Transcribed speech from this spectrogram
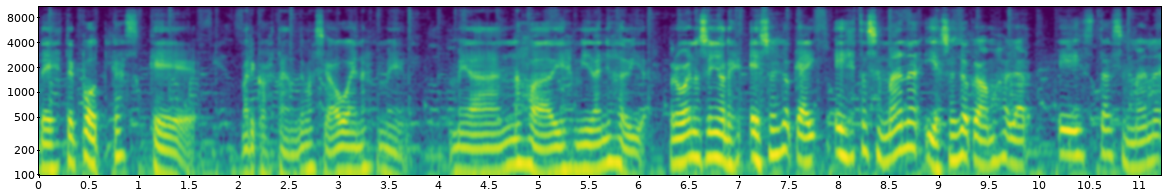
de este podcast. Que, marico, están demasiado buenas. Me, me dan una joda 10.000 años de vida. Pero bueno, señores, eso es lo que hay esta semana y eso es lo que vamos a hablar esta semana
